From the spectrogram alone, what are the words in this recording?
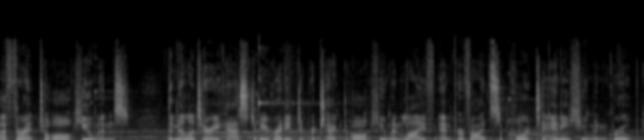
a threat to all humans. The military has to be ready to protect all human life and provide support to any human group,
